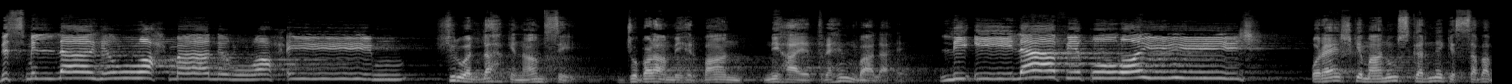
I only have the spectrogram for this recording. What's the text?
بسم اللہ الرحمن الرحیم۔ شروع اللہ کے نام سے جو بڑا مہربان نہایت رحم والا ہے۔ لإیلاف قریش۔ قریش کے مانوس کرنے کے سبب۔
